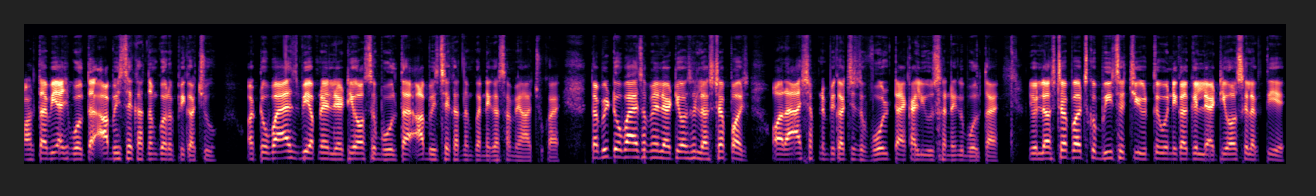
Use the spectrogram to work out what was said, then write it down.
और तभी आज बोलता है, अब इसे खत्म करो पिकाचू। और टोबायस भी अपने लेटियोस से बोलता है, अब इसे खत्म करने का समय आ चुका है। तभी टोबायस अपने लेटियोस से लस्टर पच और ऐश अपने पिकाचू से वोल्ट टैकल यूज़ करने के बोलता है। जो लस्टर पच को बीच से चीरते हुए निकल के लेटियोस से लगती है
